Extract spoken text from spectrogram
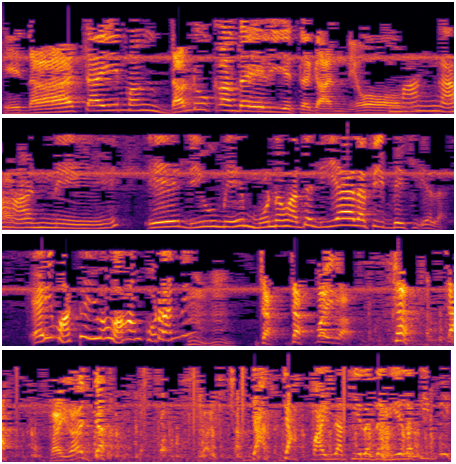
එදාටයි මං දඬු කඳ එළියට ගන්නෙ. ඕ මං අහන්නේ ඒ ලියුමේ මොනවද ලියාලා තිබ්බේ කියලා. ඇයි මට ඒව වහන් කරන්නේ? හ්ම්. ජක් ජක් වෛරා. ජක් ජක් වෛරා ජක්. ජක් ජක් වයිලා කියලාද ලියලා තිබ්බේ?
